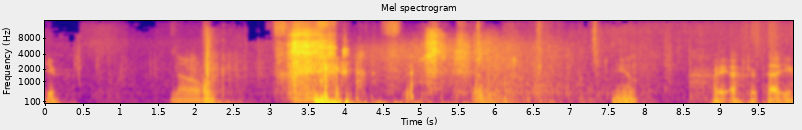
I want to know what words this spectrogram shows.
you. No. Bonk. Yeah. Wait, I have to repair you.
